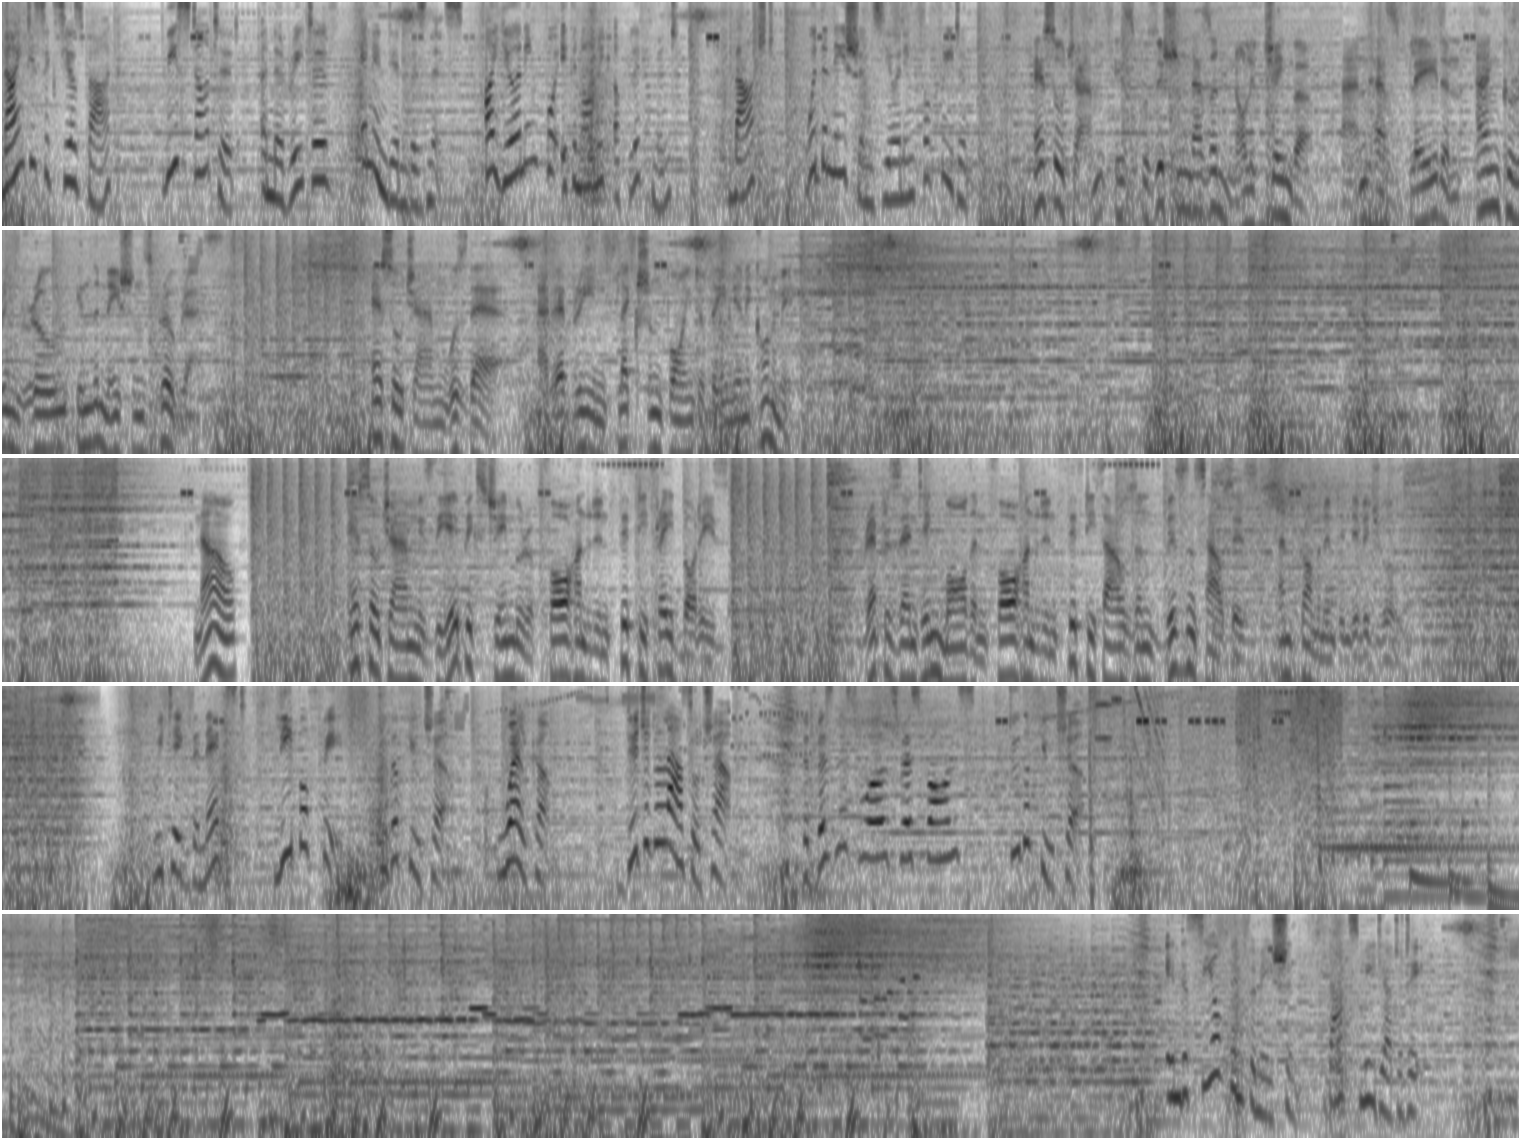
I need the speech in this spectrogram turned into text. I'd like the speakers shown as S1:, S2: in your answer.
S1: 96 years back, we started a narrative in Indian business. Our yearning for economic upliftment matched with the nation's yearning for freedom.
S2: ASSOCHAM is positioned as a knowledge chamber and has played an anchoring role in the nation's progress. ASSOCHAM was there at every inflection point of the Indian economy. Now, ASSOCHAM is the apex chamber of 450 trade bodies representing more than 450,000 business houses and prominent individuals.
S1: We take the next leap of faith to the future. Welcome, Digital ASSOCHAM, the business world's response to the future. In the sea of information, that's media today.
